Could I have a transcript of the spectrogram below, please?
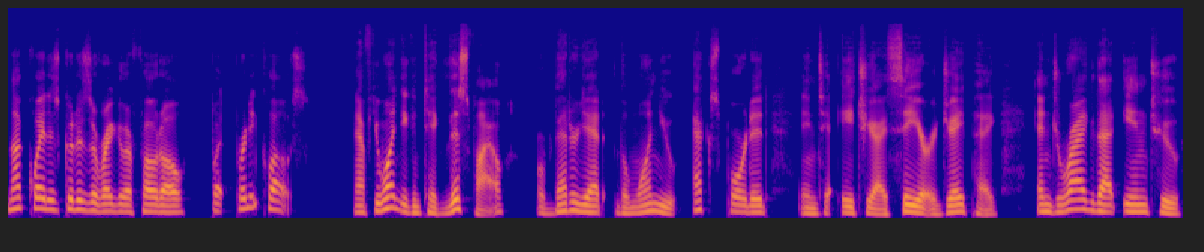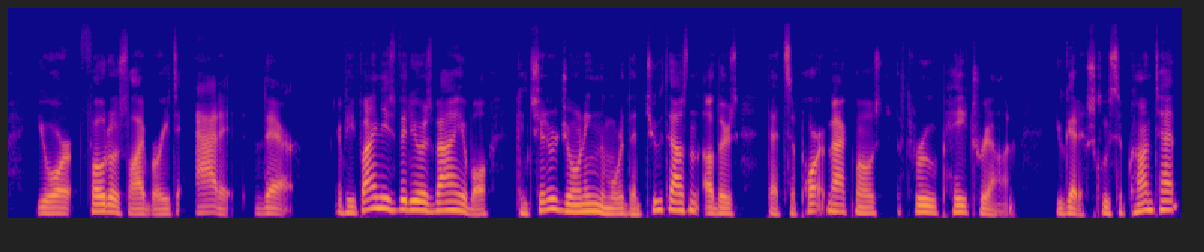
not quite as good as a regular photo, but pretty close. Now, if you want, you can take this file, or better yet, the one you exported into HEIC or JPEG, and drag that into your Photos library to add it there. If you find these videos valuable, consider joining the more than 2,000 others that support MacMost through Patreon. You get exclusive content,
